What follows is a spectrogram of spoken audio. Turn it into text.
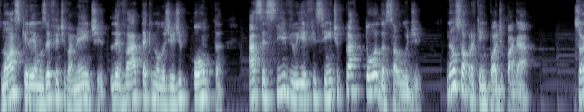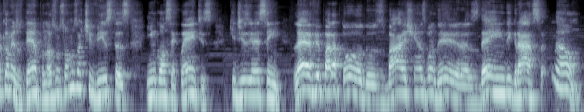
Nós queremos efetivamente levar a tecnologia de ponta, acessível e eficiente para toda a saúde não só para quem pode pagar. Só que ao mesmo tempo, nós não somos ativistas inconsequentes que dizem assim: leve para todos, baixem as bandeiras, deem de graça. Não.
